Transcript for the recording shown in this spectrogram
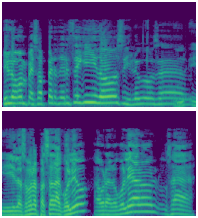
Y luego empezó a perder seguidos. Y luego, o sea. Y la semana pasada goleó, ahora lo golearon, o sea,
